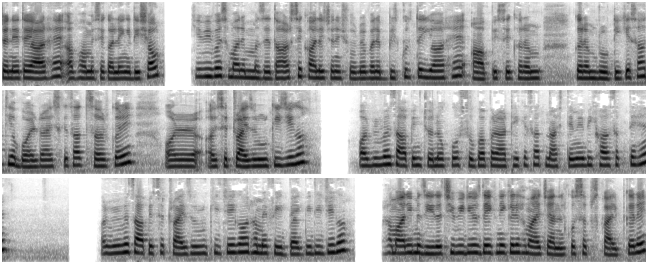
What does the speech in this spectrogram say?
चने तैयार हैं। अब हम इसे कर लेंगे डिश आउट। ये बस हमारे मज़ेदार से काले चने शोरबे वाले बिल्कुल तैयार हैं। आप इसे गरम गरम रोटी के साथ या बॉयल्ड राइस के साथ सर्व करें और इसे ट्राई ज़रूर कीजिएगा। और व्यूवर्स आप इन चनों को सुबह पराठे के साथ नाश्ते में भी खा सकते हैं। और व्यूवर्स आप इसे ट्राई ज़रूर कीजिएगा और हमें फीडबैक भी दीजिएगा। हमारी मज़ीद अच्छी वीडियोस देखने के लिए हमारे चैनल को सब्सक्राइब करें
